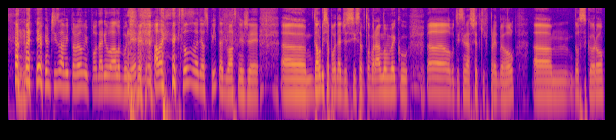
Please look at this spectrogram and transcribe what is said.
ale neviem, či sa mi to veľmi podarilo alebo nie, ale chcel som sa ťa spýtať vlastne, že um, dalo by sa povedať, že si sa v tom rannom veku, uh, lebo ty si nás všetkých predbehol um, dosť skoro,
